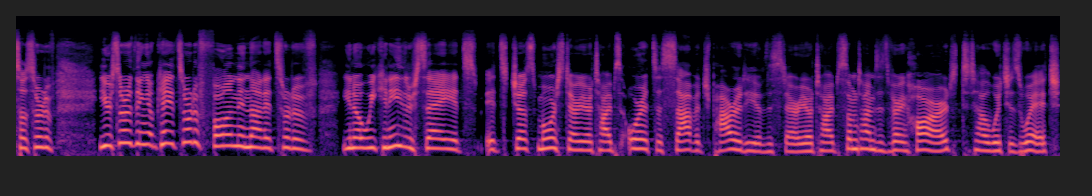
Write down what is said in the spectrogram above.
so sort of you're sort of thinking okay it's sort of fun in that it's sort of you know we can either say it's it's just more stereotypes or it's a savage parody of the stereotypes. Sometimes it's very hard to tell which is which.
